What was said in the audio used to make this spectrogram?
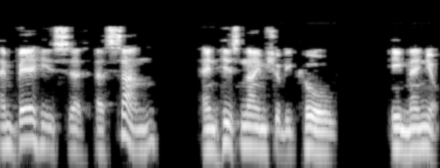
and bear his uh, a son, and his name shall be called Emmanuel.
